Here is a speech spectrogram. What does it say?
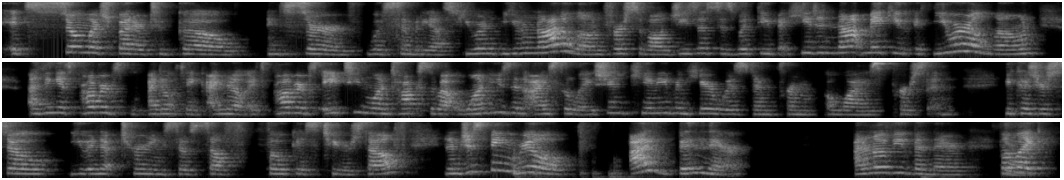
it's so much better to go and serve with somebody else. You are you're not alone. First of all, Jesus is with you, but he did not make you if you are alone, I think it's Proverbs, I don't think, I know it's Proverbs 18:1 talks about one who's in isolation can't even hear wisdom from a wise person because you're so you end up turning so self-focused to yourself. And i'm just being real i've been there. I don't know if you've been there but yeah. like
